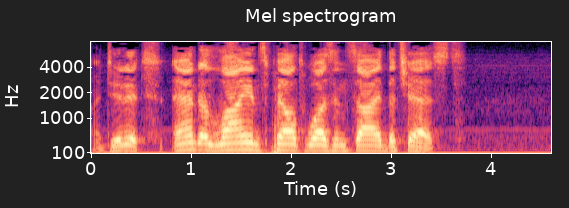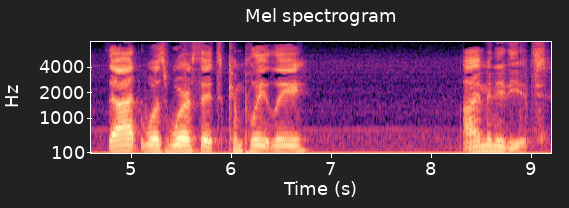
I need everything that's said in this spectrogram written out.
I did it. And a lion's pelt was inside the chest. That was worth it completely. I'm an idiot.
